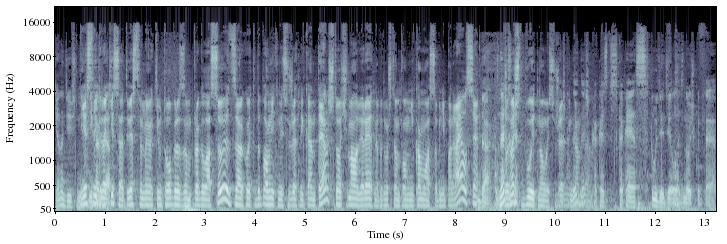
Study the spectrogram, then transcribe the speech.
Я надеюсь, нет, Если никогда. игроки, соответственно, каким-то образом проголосуют за какой-то дополнительный сюжетный контент, что очень маловероятно, потому что он, по-моему, никому особо не понравился, Да. то, Знаешь, значит, будет новый сюжетный Знаешь, знаешь, контент. какая, какая студия делала одиночку для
